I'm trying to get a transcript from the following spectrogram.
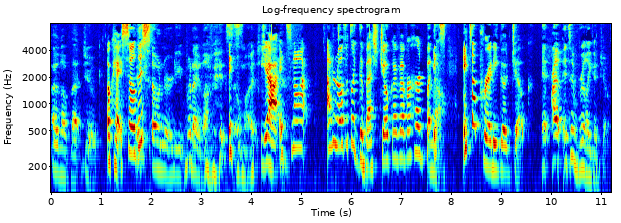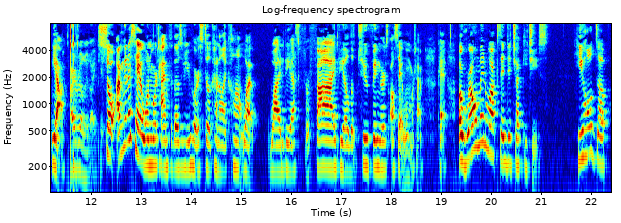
I love that joke. Okay, so this It's so nerdy, but I love it It's- so much. yeah, it's not, I don't know if it's like the best joke I've ever heard, but No. it's, it's a pretty good joke. It, I, it's a really good joke. Yeah. I really like it. So, I'm gonna say it one more time for those of you who are still kind of like, huh, what? Why did he ask for five? He held up two fingers. I'll say it one more time. Okay. A Roman walks into Chuck E. Cheese. He holds up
